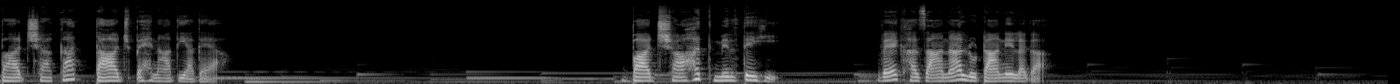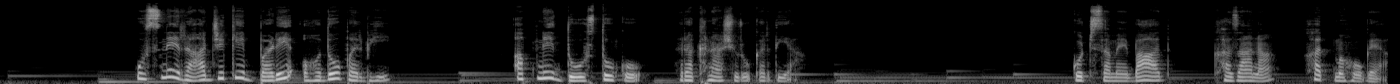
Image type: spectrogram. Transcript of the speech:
बादशाह का ताज पहना दिया गया। बादशाहत मिलते ही वह खजाना लुटाने लगा। उसने राज्य के बड़े ओहदों पर भी अपने दोस्तों को रखना शुरू कर दिया। कुछ समय बाद खजाना खत्म हो गया।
